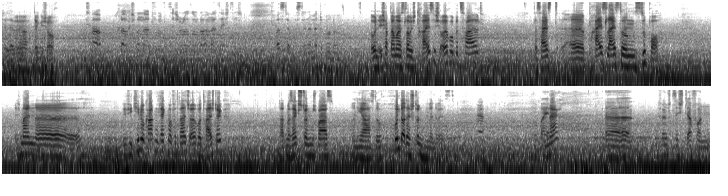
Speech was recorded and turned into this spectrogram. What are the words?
der Level. Ja, denke ich auch. Ich habe, glaube ich, 150 oder so oder 160. Was der bist in der Mitte von uns? Und ich habe damals, glaube ich, 30 Euro bezahlt. Das heißt, äh, Preis-Leistung super. Ich meine, äh, wie viele Kinokarten kriegt man für 30 Euro? Drei Stück. Da hat man sechs Stunden Spaß. Und hier hast du hunderte Stunden, wenn du willst. Ja. Wobei Ne? äh, 50 davon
